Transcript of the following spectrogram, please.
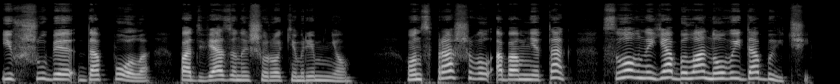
и в шубе до пола, подвязанной широким ремнем. Он спрашивал обо мне так, словно я была новой добычей.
